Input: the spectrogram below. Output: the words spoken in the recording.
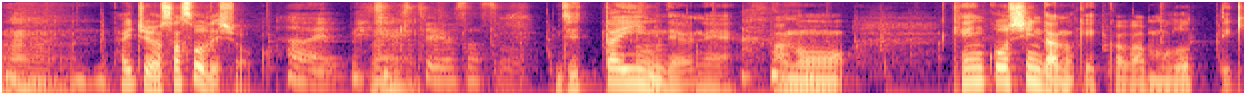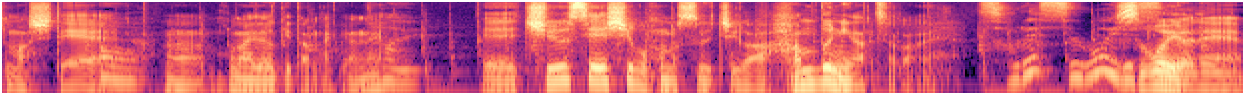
うん、体調良さそうでしょ。はい。めちゃくちゃ良さそう。絶対いいんだよね。あの 健康診断の結果が戻ってきまして、おううん、この間受けたんだけどね、はい。えー中性脂肪の数値が半分になってたからね。それすごいですすごいよね。。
